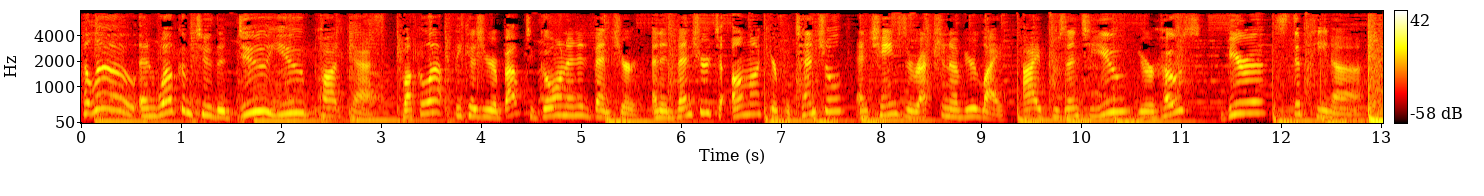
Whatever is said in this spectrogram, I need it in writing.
Hello, and welcome to the Do You podcast. Buckle up because you're about to go on an adventure, an adventure to unlock your potential and change direction of your life. I present to you your host, Vera Stepina.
